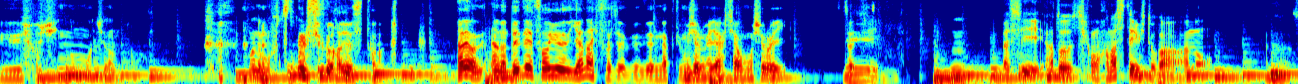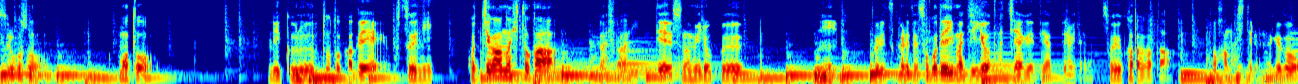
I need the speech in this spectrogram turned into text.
えー、写真の街なんだ。まあでも普通の人が初めてたわ。あ、でも、あの、全然そういう嫌な人たちは全然なくて、むしろめちゃくちゃ面白い人たえちーうん。だし、あと、しかも話してる人が、あの、うんそれこそ、元リクルートとかで、普通に、こっち側の人が、東川に行って、その魅力に取りつかれて、そこで今事業を立ち上げてやってるみたいな、そういう方々と話してるんだけど、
